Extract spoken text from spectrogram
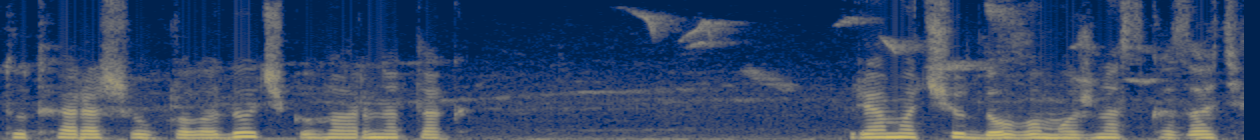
Тут хорошо в холодочку, гарно так. Прямо чудово, можна сказати.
